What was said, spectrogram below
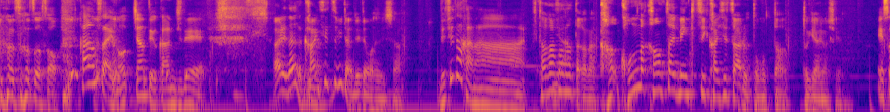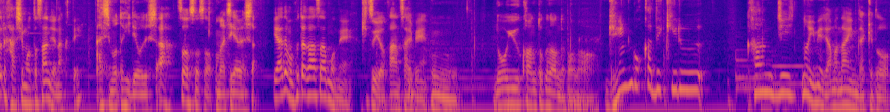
そうそうそう。関西のおっちゃんっていう感じで。あれなんか解説みたいなの出てませんでした？出てたかな？二川さんだったかな？かこんな関西弁きつい解説あると思った時ありましたけど。えそれ橋本さんじゃなくて？橋本秀夫でした。あそうそうそう。間違えました。いやでも二川さんもねきついよ関西弁。うん。どういう監督なんだろうな。言語化できる感じのイメージあんまないんだけど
